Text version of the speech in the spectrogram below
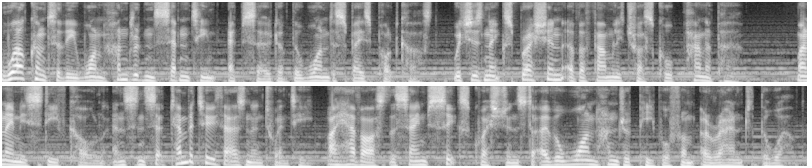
Welcome to the 117th episode of the Wonderspace podcast, which is an expression of a family trust called Panapa. My name is Steve Cole, and since September 2020, I have asked the same six questions to over 100 people from around the world.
